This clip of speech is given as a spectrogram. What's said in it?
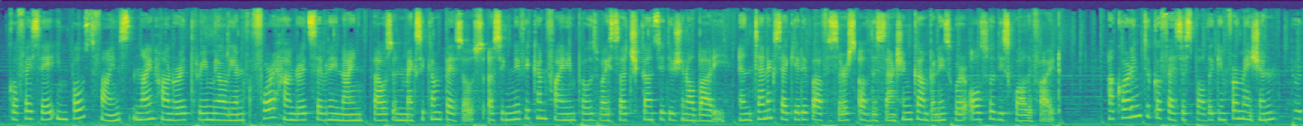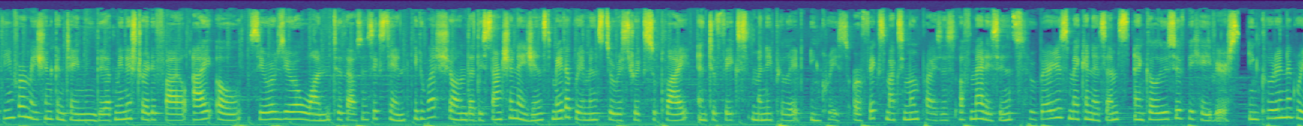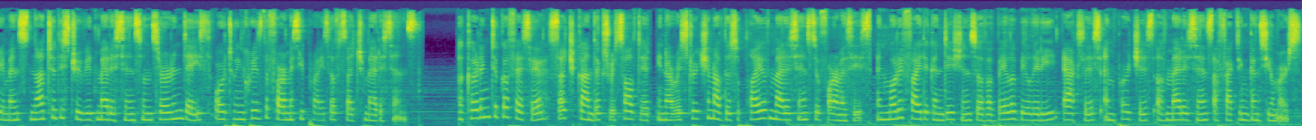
COFECE imposed fines 903,479,000 Mexican pesos, a significant fine imposed by such constitutional body, and 10 executive officers of the sanctioned companies were also disqualified. According to COFECE's public information, through the information contained in the administrative file IO 001 2016, it was shown that the sanction agents made agreements to restrict supply and to fix, manipulate, increase, or fix maximum prices of medicines through various mechanisms and collusive behaviors, including agreements not to distribute medicines on certain days or to increase the pharmacy price of such medicines. According to COFECE, such conduct resulted in a restriction of the supply of medicines to pharmacies and modified the conditions of availability, access, and purchase of medicines affecting consumers.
